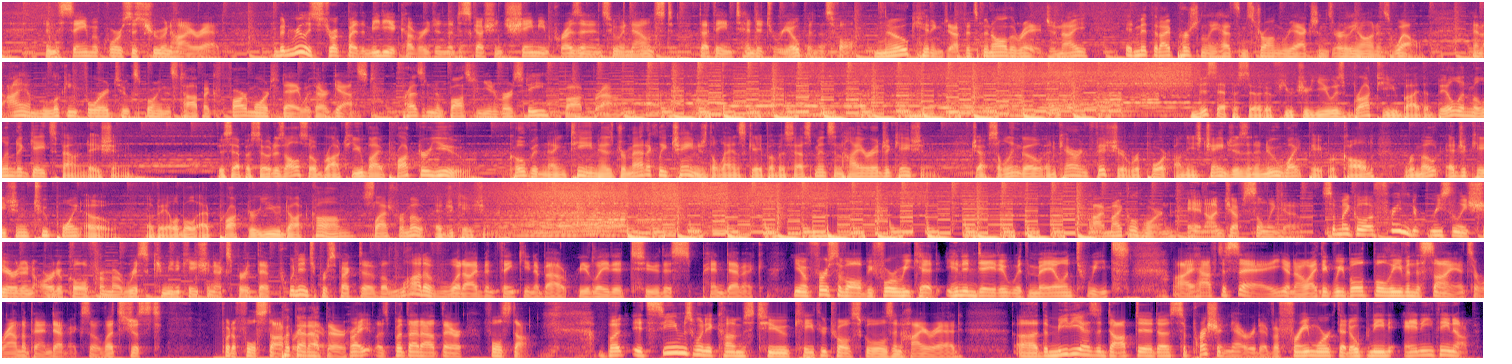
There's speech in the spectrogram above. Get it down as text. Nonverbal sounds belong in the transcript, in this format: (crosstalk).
And the same, of course, is true in higher ed. I've been really struck by the media coverage and the discussion shaming presidents who announced that they intended to reopen this fall. No kidding, Jeff. It's been all the rage. And I admit that I personally had some strong reactions early on as well and I am looking forward to exploring this topic far more today with our guest, the president of Boston University, Bob Brown. This episode of Future You is brought to you by the Bill and Melinda Gates Foundation. This episode is also brought to you by ProctorU, COVID 19 has dramatically changed the landscape of assessments in higher education. Jeff Selingo and Karen Fisher report on these changes in a new white paper called Remote Education 2.0, available at proctoru.com slash remote education. Michael Horn. And I'm Jeff Selingo. So, Michael, a friend recently shared an article from a risk communication expert that put into perspective a lot of what I've been thinking about related to this pandemic. You know, first of all, before we get inundated with mail and tweets, I have to say, you know, I think we both believe in the science around the pandemic. So let's just put a full stop put right that out there, there right let's put that out there full stop but it seems when it comes to k through 12 schools and higher ed uh, the media has adopted a suppression narrative, a framework that opening anything up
